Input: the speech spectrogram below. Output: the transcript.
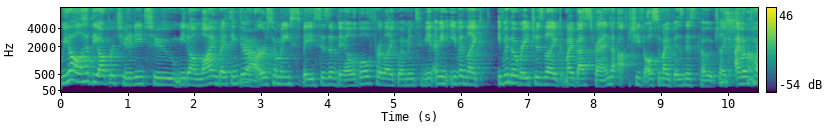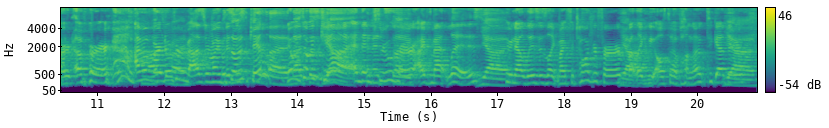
we all had the opportunity to meet online, but I think there Yeah. are so many spaces available for like women to meet. I mean, even like even though Rach is like my best friend, uh, she's also my business coach. Like I'm a part of her. I'm a part of her Mastermind. But so business. is Kayla. No, so is Kayla, yeah. and then And through her, I've met Liz. Yeah. Who now Liz is like my photographer, Yeah. but like we also have hung out together. Yeah.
